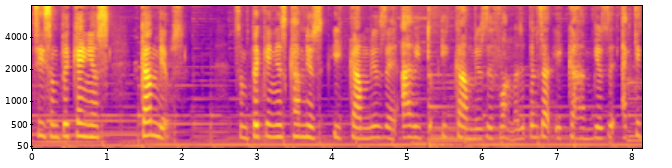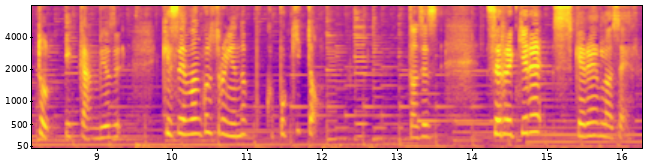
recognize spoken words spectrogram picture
Sí, son pequeños cambios. Son pequeños cambios y cambios de hábito y cambios de formas de pensar y cambios de actitud y cambios que se van construyendo poco a poquito. Entonces, se requiere quererlo hacer.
